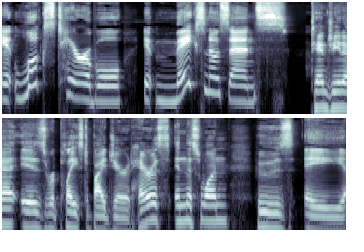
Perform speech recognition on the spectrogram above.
It looks terrible. It makes no sense. Tangina is replaced by Jared Harris in this one, who's a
